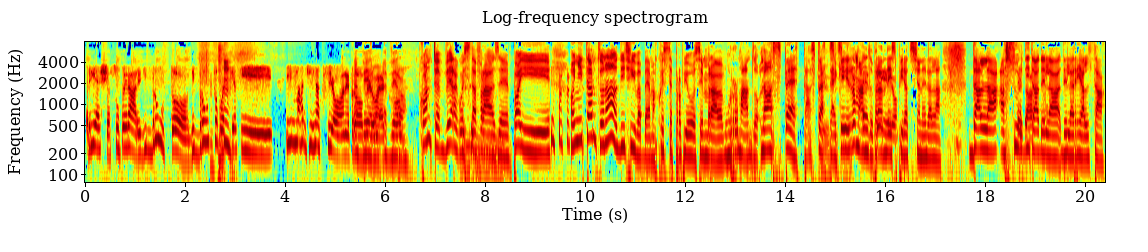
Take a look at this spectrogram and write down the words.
riesce a superare di brutto, di brutto qualsiasi immaginazione proprio. È vero, ecco. è vero. Quanto è vera questa frase? Poi ogni tanto no, dici vabbè, ma questo è proprio sembra un romanzo. No, aspetta, aspetta, sì, è sì, che sì. il romanzo è prende vero. ispirazione dalla, dalla assurdità esatto. della, della, realtà.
